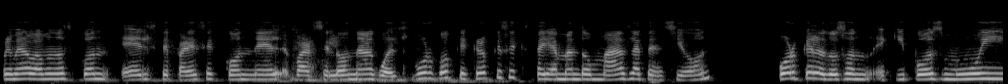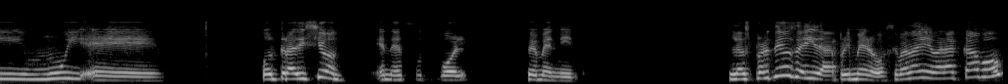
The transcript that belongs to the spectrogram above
Primero vámonos con el, ¿te parece? Con el Barcelona-Wolfsburgo, que creo que es el que está llamando más la atención, porque los dos son equipos muy, muy eh, con tradición en el fútbol femenil. Los partidos de ida, primero, se van a llevar a cabo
